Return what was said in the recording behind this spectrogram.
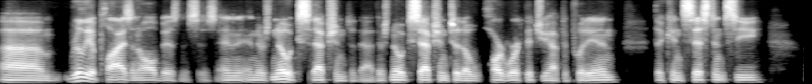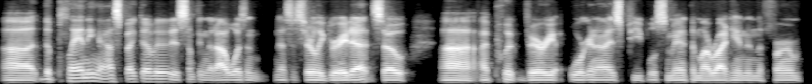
um, really applies in all businesses, and and there's no exception to that. There's no exception to the hard work that you have to put in, the consistency. Uh, the planning aspect of it is something that I wasn't necessarily great at. So uh, I put very organized people, Samantha, my right hand in the firm,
